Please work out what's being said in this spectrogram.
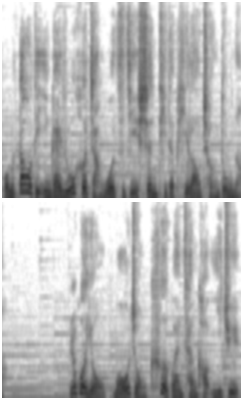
我们到底应该如何掌握自己身体的疲劳程度呢？如果有某种客观参考依据，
